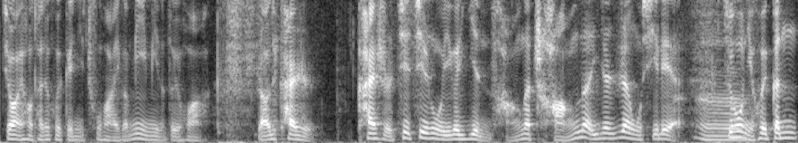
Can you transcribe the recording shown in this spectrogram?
教完以后他就会给你触发一个秘密的对话，然后就开始开始进进入一个隐藏的长的一个任务系列，嗯。最后你会跟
